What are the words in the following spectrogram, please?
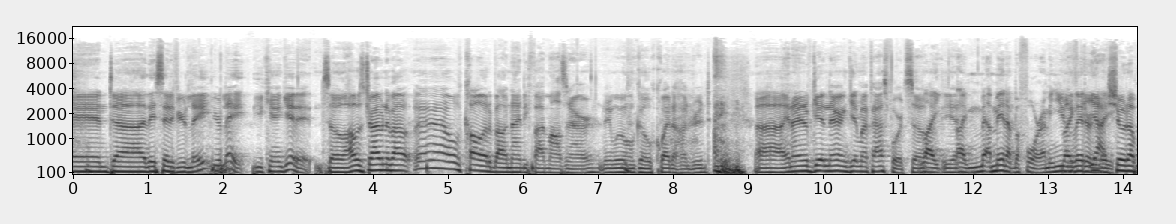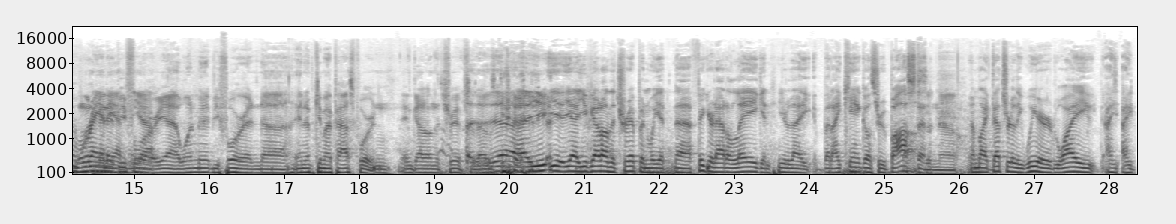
and uh, they said if you're late, you're late. You can't get it. So I was driving about, eh, I'll call it about 95 miles an hour. And we won't go quite 100. Uh, and I ended up getting there and getting my passport. So like yeah. like a minute before. I mean, you Like, literally yeah, I showed up one ran minute in, before. yeah. Yeah. one minute before, and uh, ended up getting my passport and, and got on the trip. So that was Yeah, good. you, you, yeah, you got on the trip and we had uh, figured out a leg, and you're like, but I can't go through Boston. Boston, no. I'm like, that's really weird. Why? I, I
